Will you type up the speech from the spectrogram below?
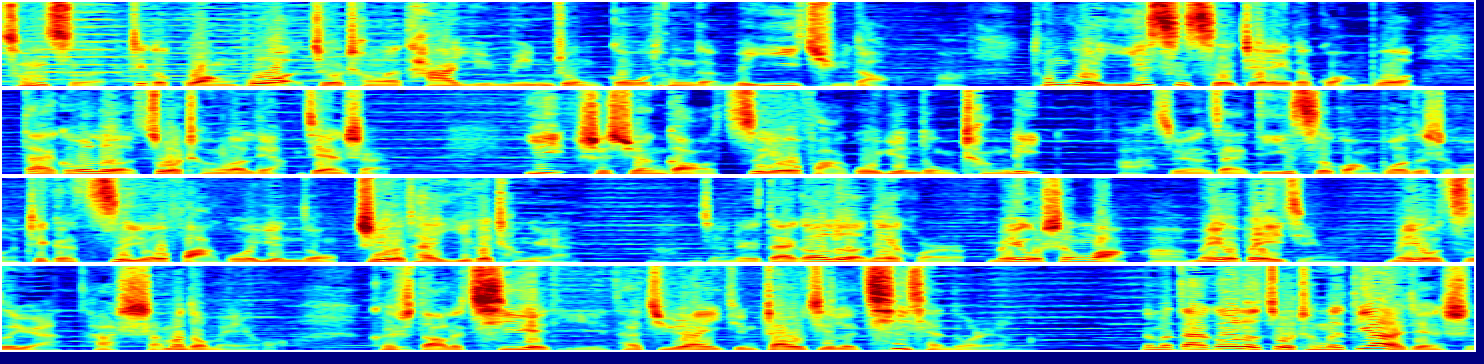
从此，这个广播就成了他与民众沟通的唯一渠道啊！通过一次次这类的广播，戴高乐做成了两件事儿：一是宣告自由法国运动成立。啊，虽然在第一次广播的时候，这个自由法国运动只有他一个成员，啊，你像这个戴高乐那会儿没有声望啊，没有背景，没有资源，他什么都没有。可是到了七月底，他居然已经召集了七千多人了。那么戴高乐做成的第二件事，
